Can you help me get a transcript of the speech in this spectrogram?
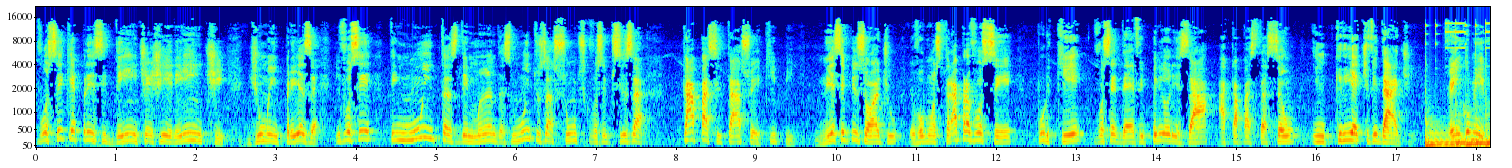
você que é presidente, é gerente de uma empresa e você tem muitas demandas, muitos assuntos que você precisa capacitar a sua equipe. Nesse episódio eu vou mostrar para você por que você deve priorizar a capacitação em criatividade. Vem comigo!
